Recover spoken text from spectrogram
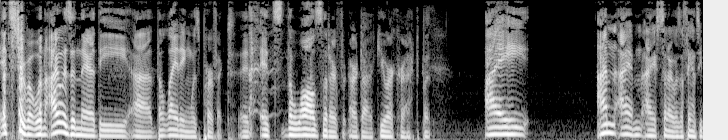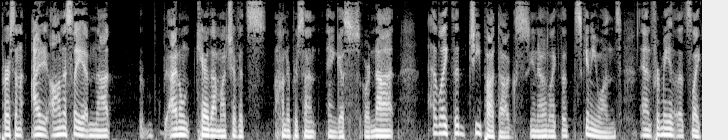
It's true, but when I was in there, the uh, the lighting was perfect. It, it's the walls that are are dark. You are correct, but I, I'm I'm I said I was a fancy person. I honestly am not. I don't care that much if it's 100% Angus or not. I like the cheap hot dogs, you know, like the skinny ones. And for me, that's like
